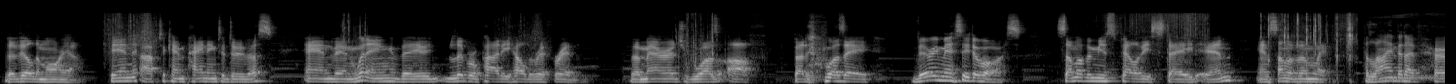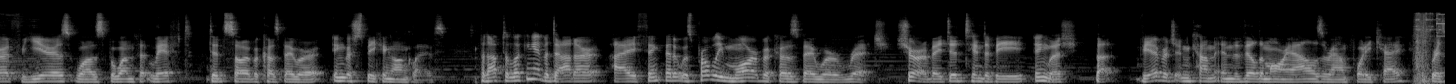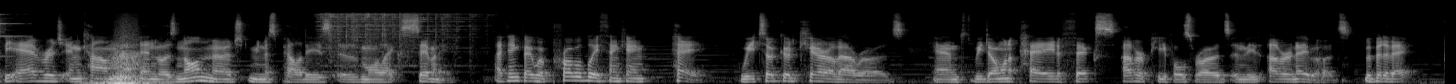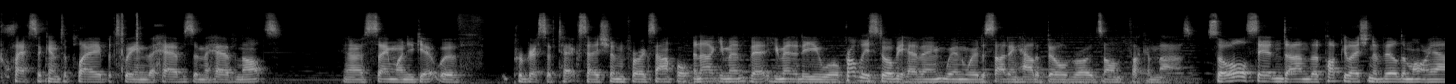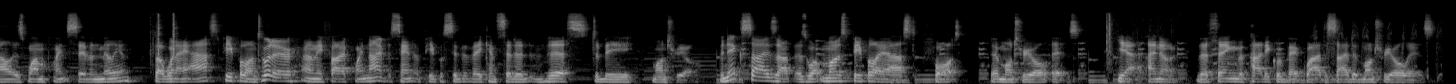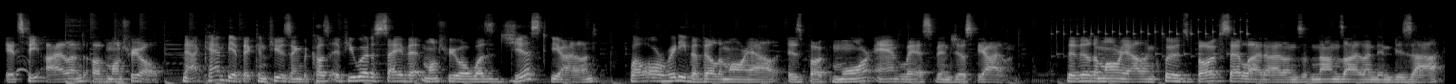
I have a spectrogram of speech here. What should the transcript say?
the Ville de Montreal. Then, after campaigning to do this, and then winning, the Liberal Party held a referendum. The marriage was off, but it was a very messy divorce. Some of the municipalities stayed in, and some of them left. The line that I've heard for years was the ones that left did so because they were English-speaking enclaves. But after looking at the data, I think that it was probably more because they were rich. Sure, they did tend to be English, but the average income in the Ville de Montreal is around 40k, whereas the average income in those non-merged municipalities is more like 70. I think they were probably thinking, hey, we took good care of our roads, and we don't want to pay to fix other people's roads in these other neighborhoods. A bit of that classic interplay between the haves and the have-nots. You know, same one you get with progressive taxation, for example, an argument that humanity will probably still be having when we're deciding how to build roads on fucking Mars. So all said and done, the population of Ville de Montreal is 1.7 million. But when I asked people on Twitter, only 5.9% of people said that they considered this to be Montreal. The next size up is what most people I asked thought that Montreal is. Yeah, I know, the thing the Parti Québécois decided Montreal is. It's the island of Montreal. Now, it can be a bit confusing because if you were to say that Montreal was just the island, well, already the Ville de Montreal is both more and less than just the island. The Ville de Montreal includes both satellite islands of Nuns Island and Bizarre,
